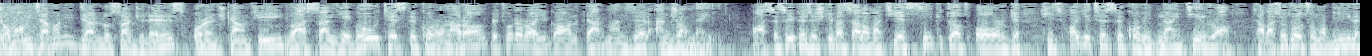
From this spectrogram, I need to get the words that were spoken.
شما می توانید در لس آنجلس، اورنج کانتی و سان دیگو تست کرونا را به طور رایگان در منزل انجام دهید. مؤسسه پزشکی و سلامتی سیک.org کیت های تست کووید 19 را توسط اتومبیل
